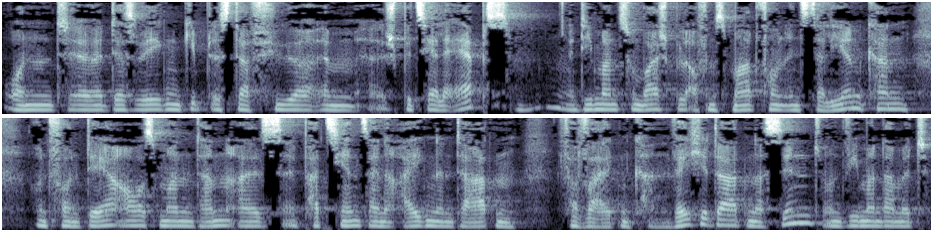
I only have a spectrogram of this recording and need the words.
Und äh, deswegen gibt es dafür ähm, spezielle Apps, die man zum Beispiel auf dem Smartphone installieren kann und von der aus man dann als Patient seine eigenen Daten verwalten kann. Welche Daten das sind und wie man damit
